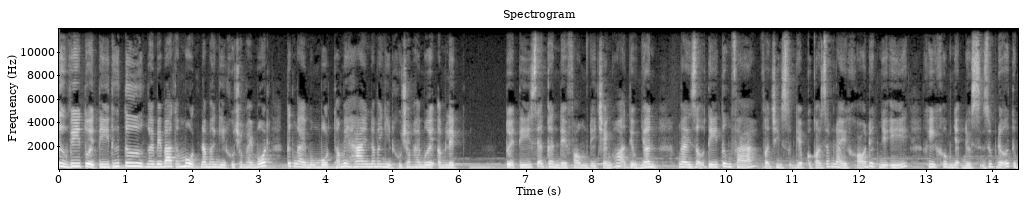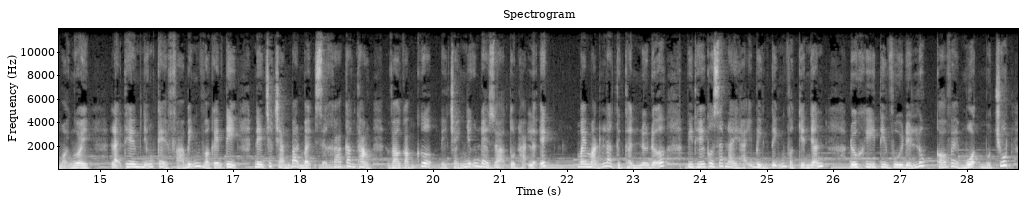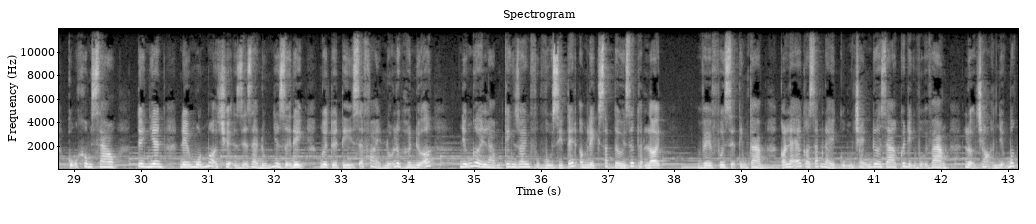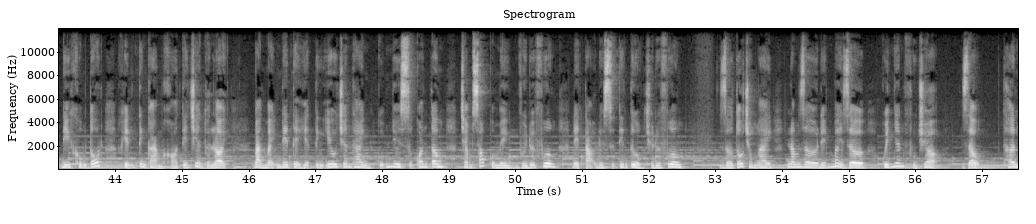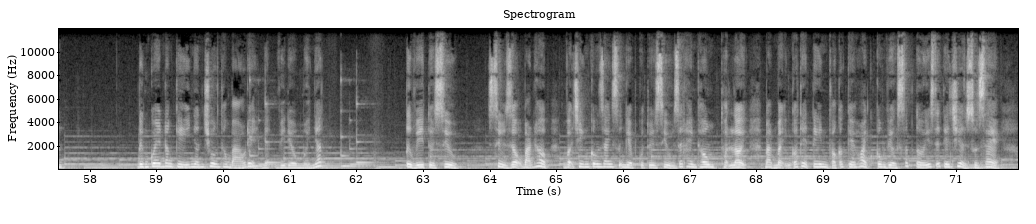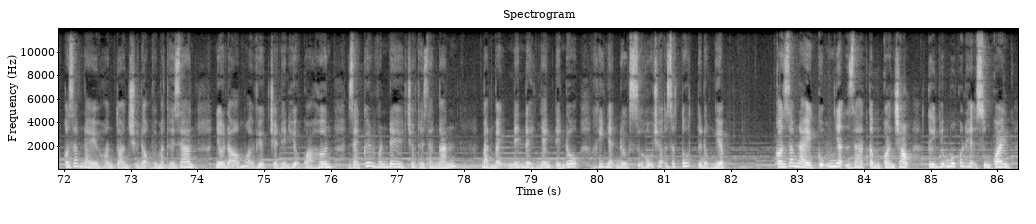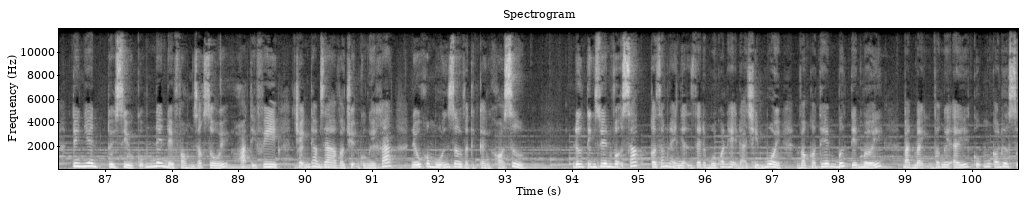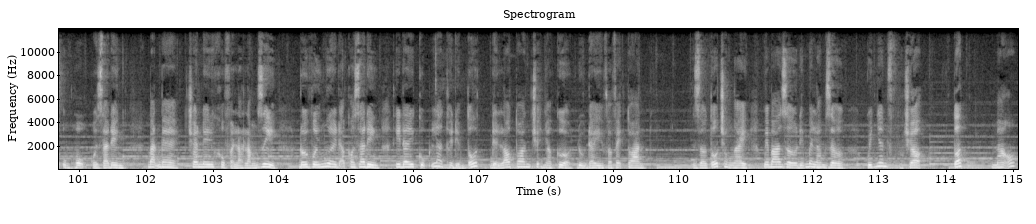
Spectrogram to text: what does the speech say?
Tử vi tuổi Tý thứ tư ngày 13 tháng 1 năm 2021, tức ngày mùng 1 tháng 12 năm 2020 âm lịch. Tuổi Tý sẽ cần đề phòng để tránh họa tiểu nhân. Ngày Dậu Tý tương phá, vận trình sự nghiệp của con giáp này khó được như ý khi không nhận được sự giúp đỡ từ mọi người. Lại thêm những kẻ phá bĩnh và ghen tị nên chắc chắn bản mệnh sẽ khá căng thẳng và gắng cượng để tránh những đe dọa tổn hại lợi ích. May mắn là thực thần nương đỡ, vì thế concept này hãy bình tĩnh và kiên nhẫn. Đôi khi tin vui đến lúc có vẻ muộn một chút cũng không sao. Tuy nhiên, nếu muốn mọi chuyện diễn ra đúng như dự định, người tuổi Tý sẽ phải nỗ lực hơn nữa. Những người làm kinh doanh phục vụ dịp Tết âm lịch sắp tới rất thuận lợi. Về phương diện tình cảm, có lẽ con giáp này cũng tránh đưa ra quyết định vội vàng, lựa chọn những bước đi không tốt khiến tình cảm khó tiến triển thuận lợi bản mệnh nên thể hiện tình yêu chân thành cũng như sự quan tâm, chăm sóc của mình với đối phương để tạo được sự tin tưởng cho đối phương. Giờ tốt trong ngày 5 giờ đến 7 giờ, quý nhân phù trợ, dậu, thân. Đừng quên đăng ký nhấn chuông thông báo để nhận video mới nhất. Tử vi tuổi Sửu Sửu dậu bán hợp, vận trình công danh sự nghiệp của tuổi Sửu rất hanh thông, thuận lợi, bản mệnh có thể tin vào các kế hoạch công việc sắp tới sẽ tiến triển suôn sẻ. Con giáp này hoàn toàn chủ động về mặt thời gian, nhờ đó mọi việc trở nên hiệu quả hơn, giải quyết vấn đề trong thời gian ngắn. Bản mệnh nên đẩy nhanh tiến độ khi nhận được sự hỗ trợ rất tốt từ đồng nghiệp. Con giáp này cũng nhận ra tầm quan trọng từ những mối quan hệ xung quanh. Tuy nhiên, tuổi sửu cũng nên đề phòng rắc rối, họa thị phi, tránh tham gia vào chuyện của người khác nếu không muốn rơi vào tình cảnh khó xử. Đường tình duyên vợ sắc, con giáp này nhận ra được mối quan hệ đã chín mùi và có thêm bước tiến mới. Bản mệnh và người ấy cũng có được sự ủng hộ của gia đình, bạn bè cho nên không phải lo lắng gì. Đối với người đã có gia đình thì đây cũng là thời điểm tốt để lo toan chuyện nhà cửa đủ đầy và vẹn toàn. Giờ tốt trong ngày 13 giờ đến 15 giờ, quý nhân phù trợ, tuất, mão.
